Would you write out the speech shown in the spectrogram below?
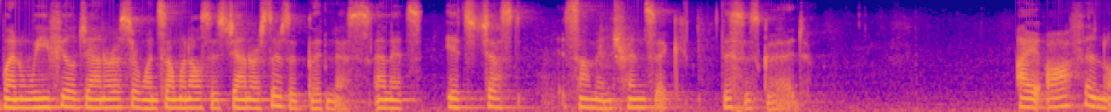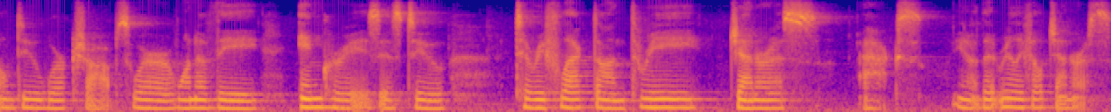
when we feel generous or when someone else is generous, there's a goodness, and it's it's just some intrinsic. This is good. I often will do workshops where one of the inquiries is to to reflect on three generous acts, you know, that really felt generous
